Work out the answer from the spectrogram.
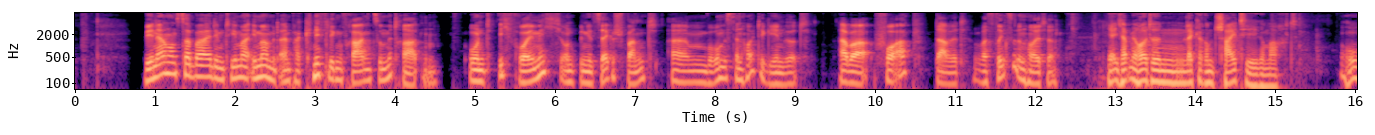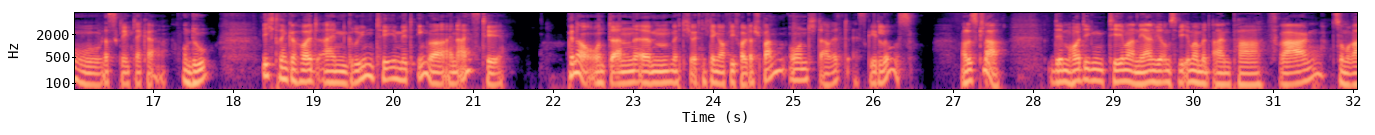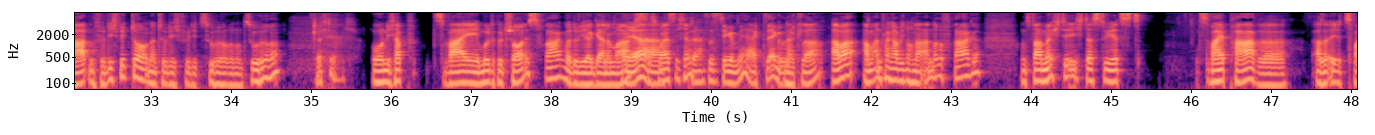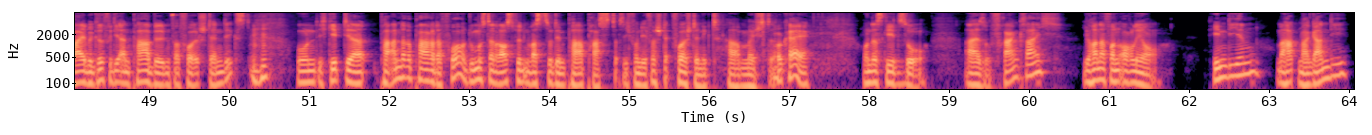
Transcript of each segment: Wir nähern uns dabei dem Thema immer mit ein paar kniffligen Fragen zum Mitraten. Und ich freue mich und bin jetzt sehr gespannt, ähm, worum es denn heute gehen wird. Aber vorab, David, was trinkst du denn heute? Ja, ich habe mir heute einen leckeren Chai-Tee gemacht. Oh, das klingt lecker. Und du? Ich trinke heute einen grünen Tee mit Ingwer, einen Eistee. Genau, und dann ähm, möchte ich euch nicht länger auf die Folter spannen und David, es geht los. Alles klar. Dem heutigen Thema nähern wir uns wie immer mit ein paar Fragen zum Raten für dich, Viktor, und natürlich für die Zuhörerinnen und Zuhörer. Richtig. Und ich habe zwei Multiple-Choice-Fragen, weil du die ja gerne magst, ja, das weiß ich ja. Das ist dir gemerkt, sehr gut. Na klar. Aber am Anfang habe ich noch eine andere Frage. Und zwar möchte ich, dass du jetzt zwei Paare, also zwei Begriffe, die ein Paar bilden, vervollständigst. Mhm. Und ich gebe dir ein paar andere Paare davor und du musst dann rausfinden, was zu dem Paar passt, das ich von dir vervollständigt haben möchte. Okay. Und das geht so. Also Frankreich, Johanna von Orleans. Indien, Mahatma Gandhi.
